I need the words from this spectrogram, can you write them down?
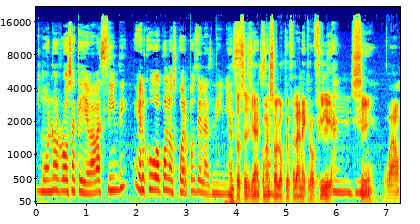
mono rosa que llevaba Cindy. Él jugó con los cuerpos de las niñas. Entonces ya comenzó lo que fue la necrofilia. Sí. Wow.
